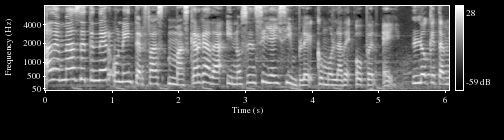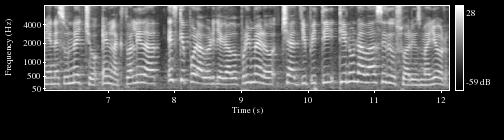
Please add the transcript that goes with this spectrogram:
Además de tener una interfaz más cargada y no sencilla y simple como la de OpenAI. Lo que también es un hecho en la actualidad es que por haber llegado primero, ChatGPT tiene una base de usuarios mayor,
